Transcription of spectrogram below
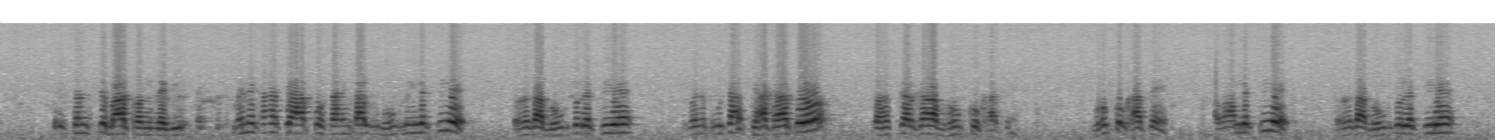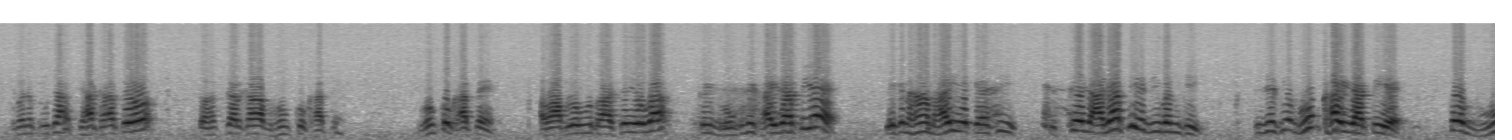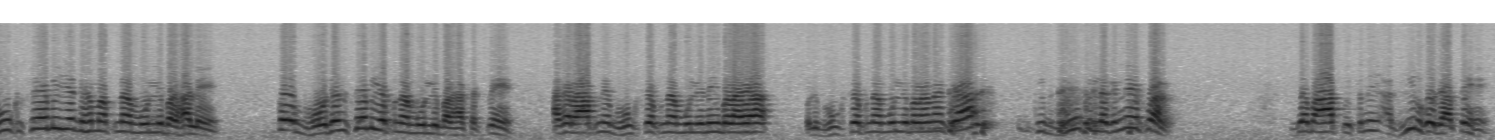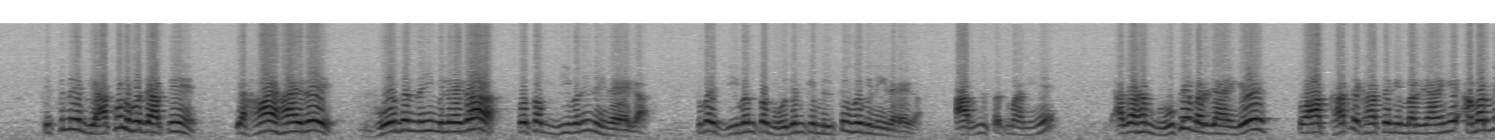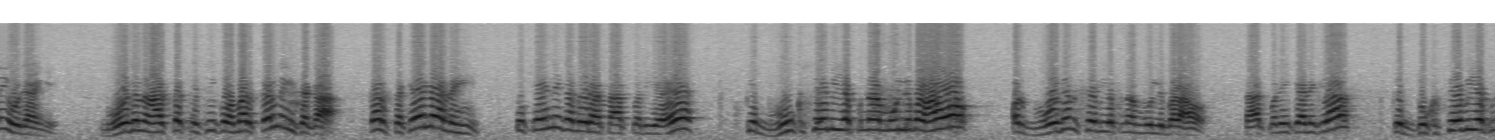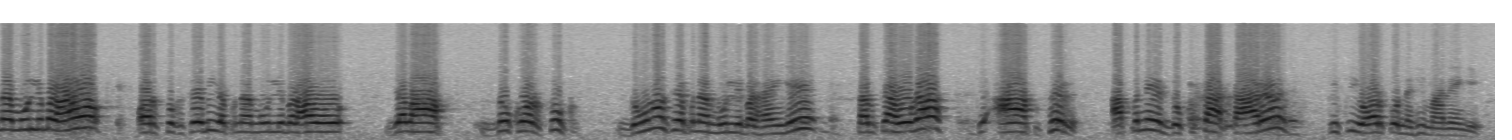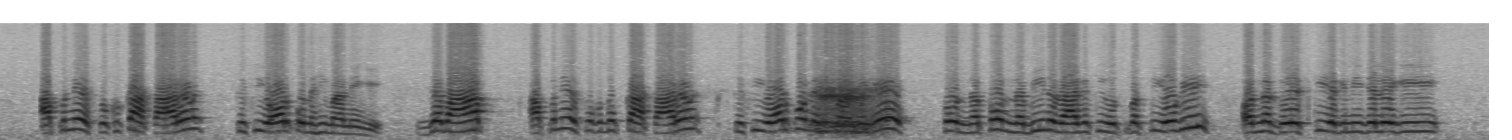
एक संत से बात होने लगी। मैंने कहा कि आपको सायकाल की भूख नहीं लगती है? उन्होंने कहा, भूख तो लगती है तो मैंने पूछा क्या खाते हो? तो हंसकर कहा, भूख को खाते हैं। भूख को खाते हैं? अब आप लगती है? तो उन्होंने कहा, भूख तो लगती है। तो मैंने पूछा क्या खाते हो? तो हंसकर कहा, भूख को खाते हैं। भूख को खाते हैं? अब आप लोगों को तो आश्चर्य होगा, कहीं भूख भी खाई जाती है। लेकिन हाँ भाई, एक ऐसी स्टेज आ जाती है जीवन की जिसमें भूख खाई जाती है। तो भूख से भी यदि हम अपना मूल्य बढ़ा लें तो भोजन से भी अपना मूल्य बढ़ा सकते हैं। अगर आपने भूख से अपना मूल्य नहीं बढ़ाया, बोले, भूख से अपना मूल्य बढ़ाना क्या? कि भूख लगने पर जब आप इतने अधीर हो जाते हैं, इतने व्याकुल हो जाते हैं कि हाय हाय रे, भोजन नहीं मिलेगा तो तब जीवन ही नहीं रहेगा। तो भाई, जीवन तो भोजन के मिलते हुए भी नहीं रहेगा। आपने सच मानिए, अगर हम भूखे मर जाएँगे तो आप खाते खाते भी मर जाएँगे, अमर नहीं हो जाएँगे। भोजन आज तक किसी को अमर कर नहीं सका, कर सकेगा नहीं। तो कहने का मेरा तात्पर्य है कि भूख से भी अपना मूल्य बढ़ाओ और भोजन से भी अपना मूल्य बढ़ाओ। तात्पर्य क्या निकला? कि दुख से भी अपना मूल्य बढ़ाओ और सुख से भी अपना मूल्य बढ़ाओ। जब आप दुख और सुख दोनों से अपना मूल्य बढ़ाएँगे, तब क्या होगा कि आप फिर अपने दुख का कारण किसी और को नहीं मानेंगे। अपने सुख का कारण किसी और को नहीं मानेंगे। जब आप अपने सुख दुख का कारण किसी और को नहीं मानेंगे तो न तो नवीन राज की उत्पत्ति होगी और न द्वेष की अग्नि जलेगी,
